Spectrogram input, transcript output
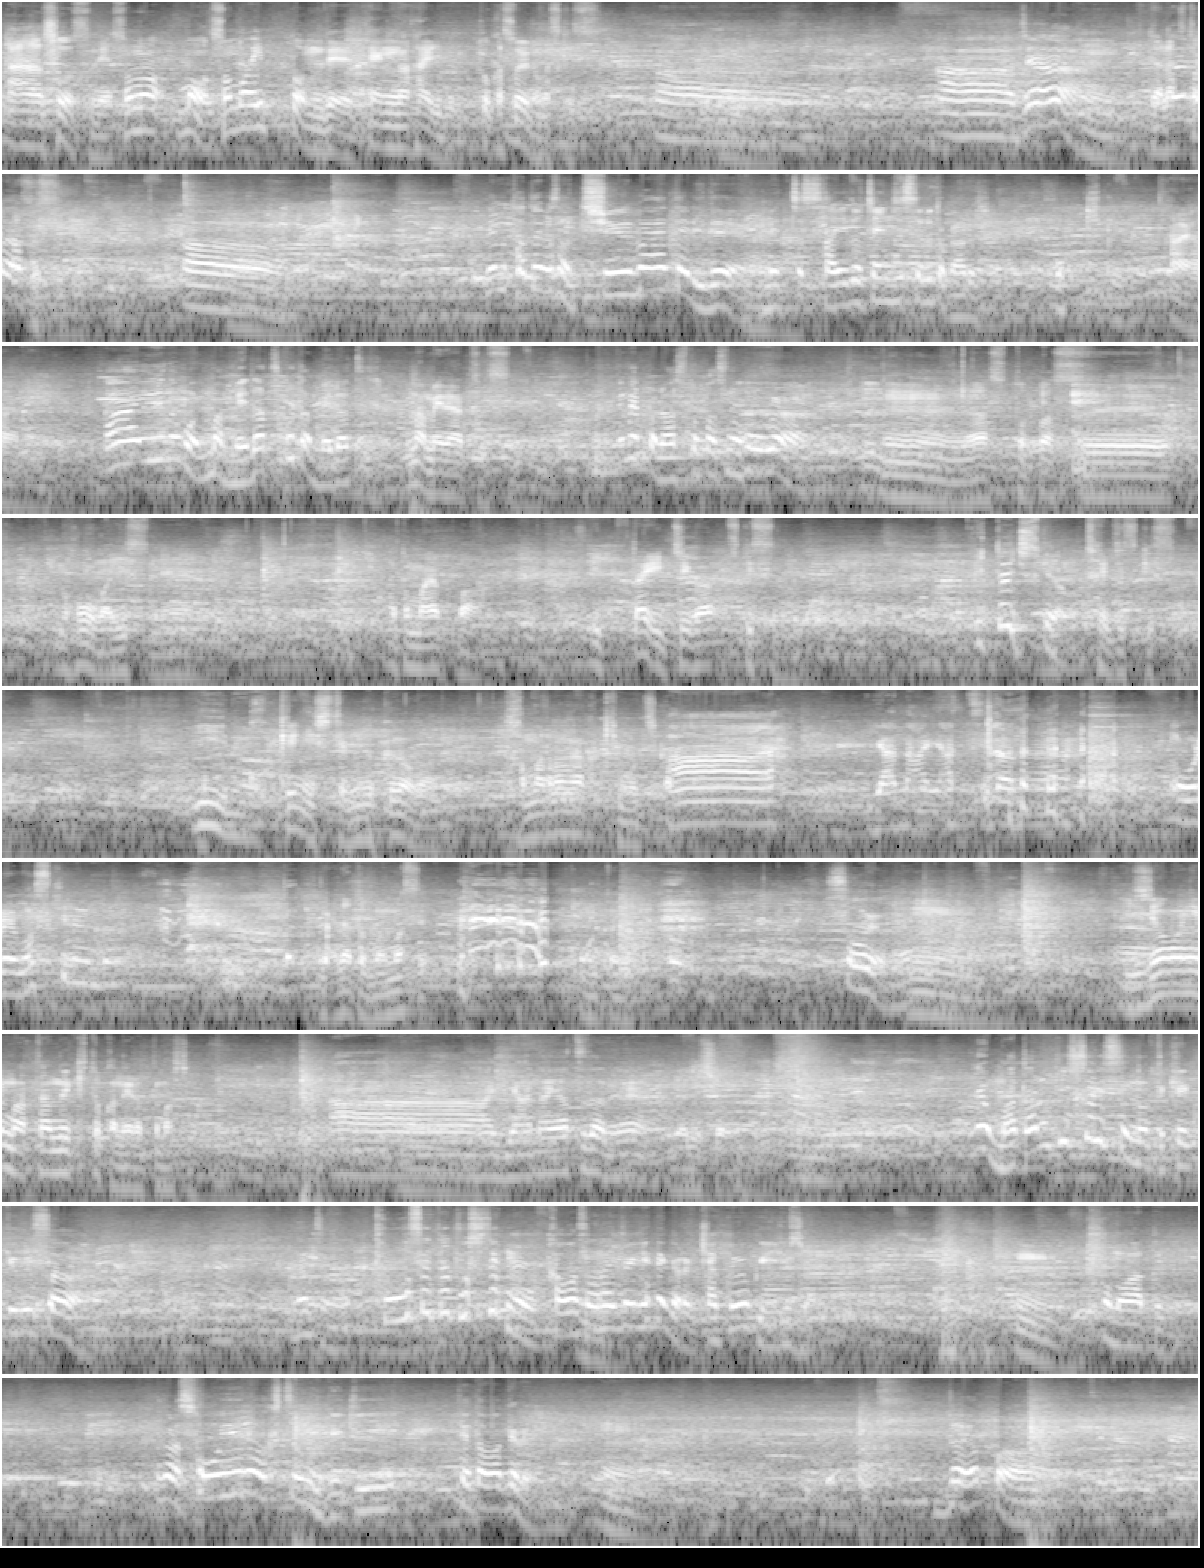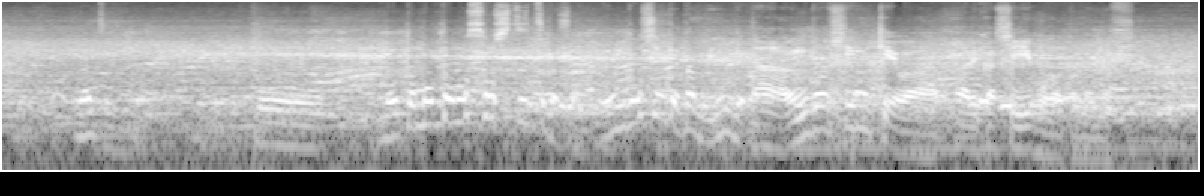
ああそうですね。そのもうその一本で点が入るとかそういうのが好きです。あー。あーじゃあ、うん。じゃあラストパスっすね。あー。でも例えばその中盤あたりでめっちゃサイドチェンジするとかあるじゃん。大きくはいはい。ああいうのもまあ目立つことは目立つじゃん。まあ目立つです。ねでもやっぱラストパスの方が。いい、うんラストパスの方がいいっすね。あとまあやっぱ1対1が好きっすね。1対1好きなの？1対1好きっすね。いいね。コケにして抜くのがたまらなく気持ちかああ嫌なやつだな。俺も好きなんだ。いやだと思いますよそうよね、うん。異常に股抜きとか狙ってました。よああ嫌なやつだね。嫌でしょ。でも股抜きしたりするのって結局さなんつうの通せたとしてもかわさないといけないから脚力いるじゃん。うん。その後に。だからそういうのは普通にできてたわけだよね。うじゃあやっぱなんつうのこうもともとの素質っていうかさ運動神経多分いいんだよ。んあ運動神経はあれかしいい方だと思います。へ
